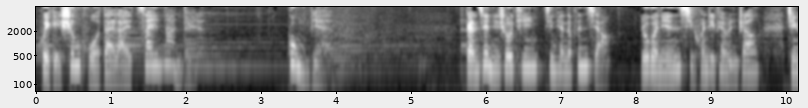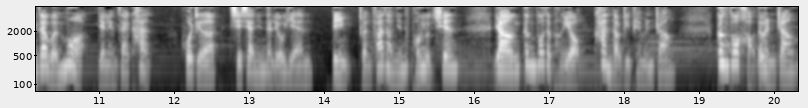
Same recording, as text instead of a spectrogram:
会给生活带来灾难的人。共勉。感谢您收听今天的分享。如果您喜欢这篇文章，请在文末点亮再看，或者写下您的留言，并转发到您的朋友圈，让更多的朋友看到这篇文章。更多好的文章，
